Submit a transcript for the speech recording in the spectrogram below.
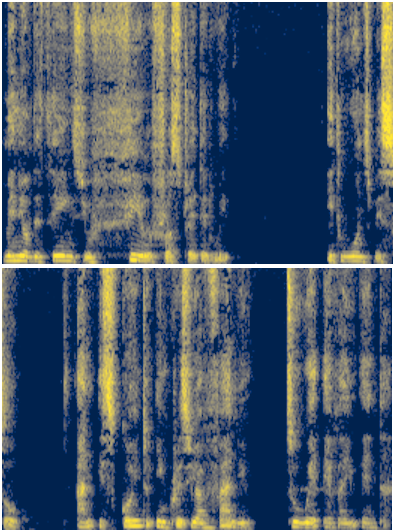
many of the things you feel frustrated with, it won't be so. And it's going to increase your value to wherever you enter.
